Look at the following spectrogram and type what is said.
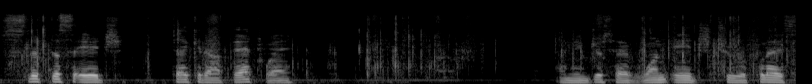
slip this edge, take it out that way, and then just have one edge to replace,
